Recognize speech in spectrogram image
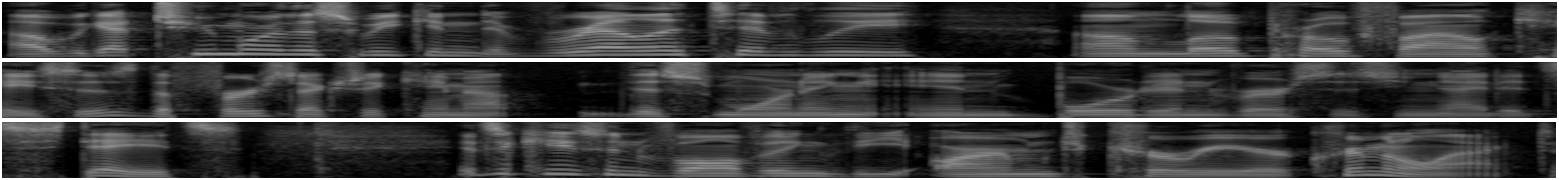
uh, we got two more this week in relatively um, low profile cases. The first actually came out this morning in Borden versus United States. It's a case involving the Armed Career Criminal Act,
